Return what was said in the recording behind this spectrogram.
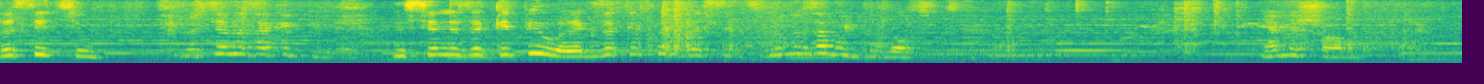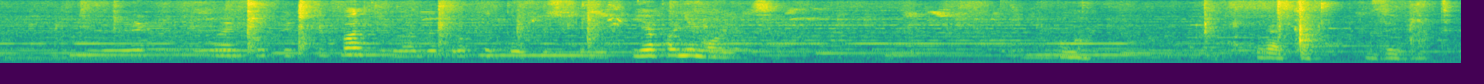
Засічу. Ну, це не закипіло. Ну, Ще не закипіло, як закипить, засічу. Ну не забудь, будь ласка. Я мішала. Підкипати треба трохи дуже Я понімаю це. Века забіт.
